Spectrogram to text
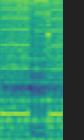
Música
